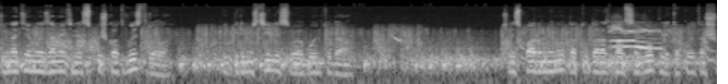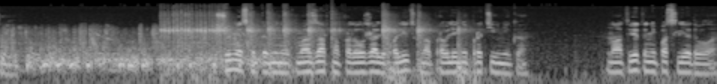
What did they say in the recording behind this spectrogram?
Темноте мы заметили вспышку от выстрела и переместили свой огонь туда. Через пару минут оттуда раздался вопль и какой-то шум. Еще несколько минут мы азартно продолжали палить в направлении противника, но ответа не последовало.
